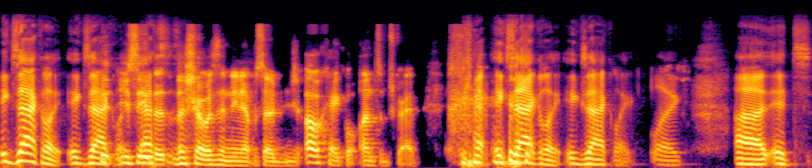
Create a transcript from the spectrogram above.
exactly, exactly. You see the, the show is ending episode. Okay, cool. Unsubscribe. yeah, exactly, exactly. Like, uh, it's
